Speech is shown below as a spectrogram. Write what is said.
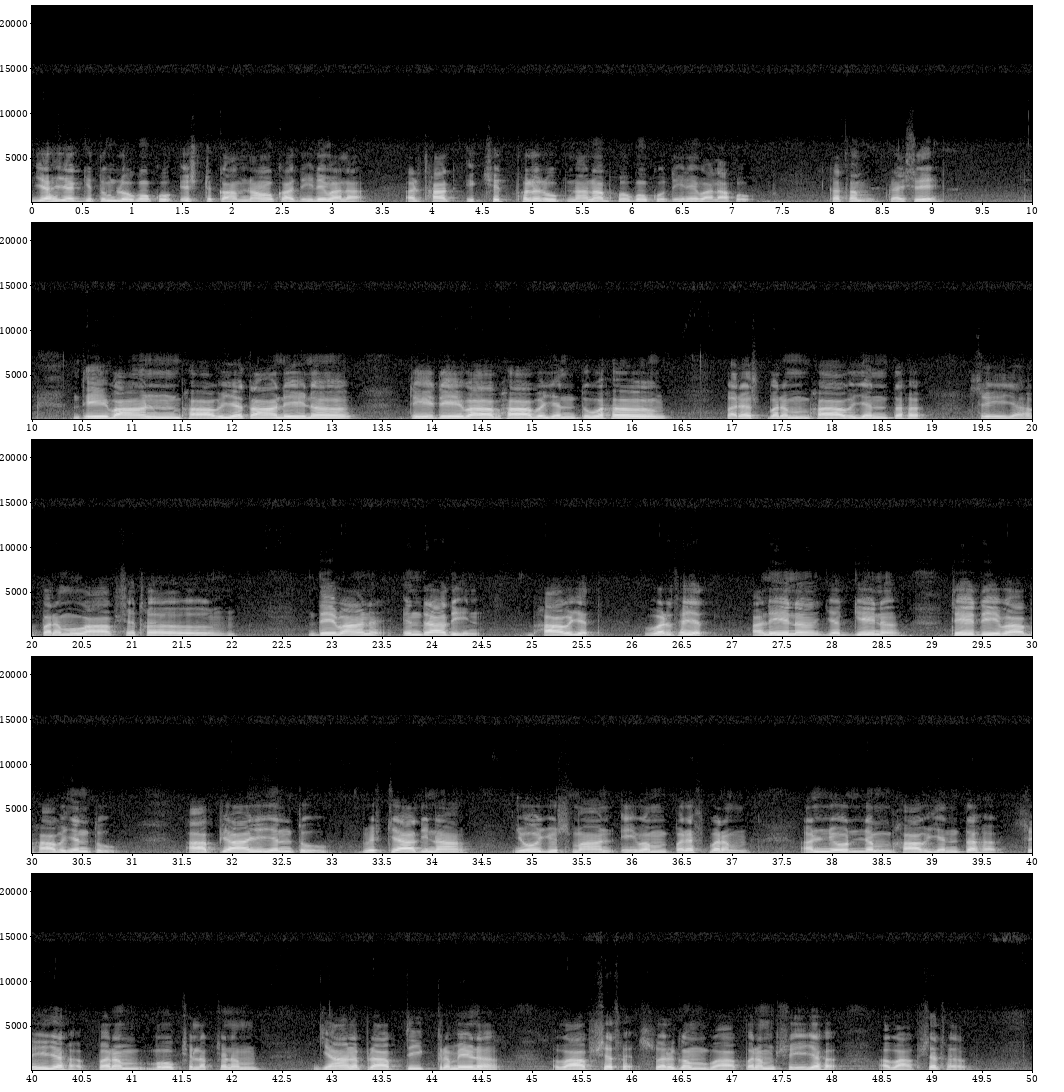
यह यज्ञ तुम लोगों को इष्ट कामनाओं का देने वाला, अर्थात इच्छित फल रूप नाना भोगों को देने वाला हो। कथम? कैसे? देवान् भावयतानेन ते देवा भावयन्तु वह परस्परम भावयंत श्रेय परमुवापथ देवान इंद्रादीन भावयत, वर्धयत, अनेन यज्ञेन ते देवा भावयन्तु, आप्याययन्तु दृष्ट्यादिना यो युष्मान एवं परस्परम अन्योन्यम भावयंत श्रेय परम मोक्षलक्षण ज्ञान प्राप्ति क्रमेण अवापसथ स्वर्गम व परम श्रेय अवापसथ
